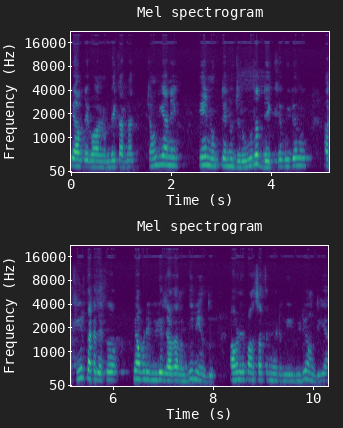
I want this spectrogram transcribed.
ਤੇ ਆਪਦੇ ਵਾਲ ਲੰਬੇ ਕਰਨਾ ਚਾਹੁੰਦੀਆਂ ਨੇ, ਇਹ ਨੁਕਤੇ ਨੂੰ ਜ਼ਰੂਰ ਦੇਖਿਓ ਵੀਡੀਓ ਨੂੰ। ਅਖੀਰ ਤੱਕ ਦੇਖੋ ਕਿ ਆਪਣੀ ਵੀਡੀਓ ਜ਼ਿਆਦਾ ਲੰਬੀ ਨਹੀਂ ਹੁੰਦੀ। ਆਪਣੀ 5-7 ਮਿੰਟ ਦੀ ਵੀਡੀਓ ਹੁੰਦੀ ਆ,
